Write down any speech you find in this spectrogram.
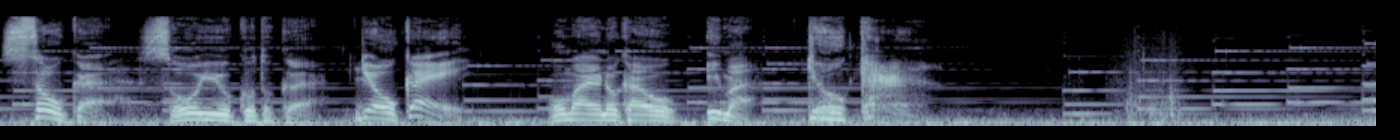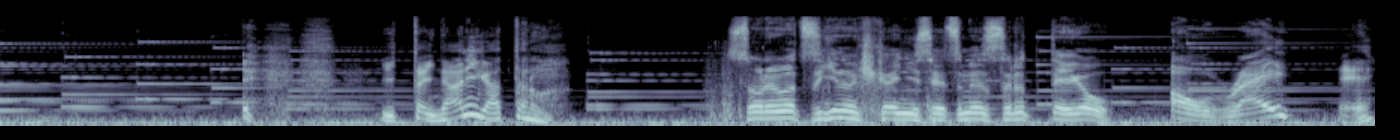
そうかそういうことか。了解。お前の顔今了解。一体何があったの？それは次の機会に説明するってよ All right. え？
